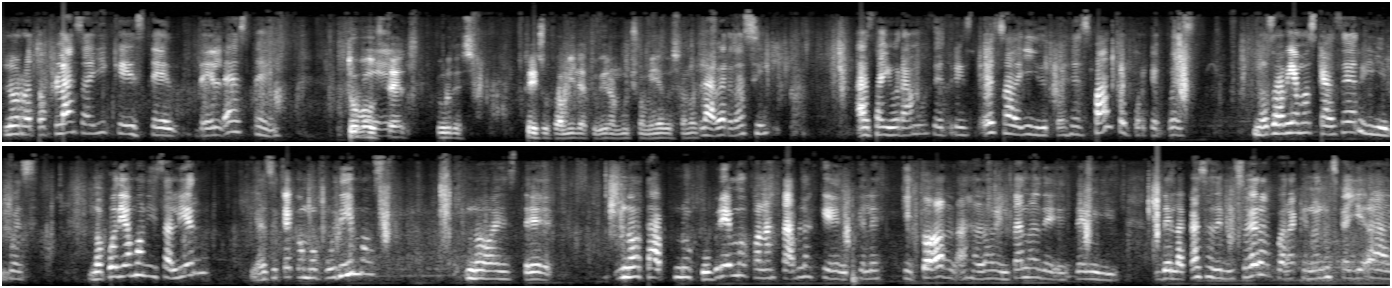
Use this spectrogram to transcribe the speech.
los rotoplas ahí que este, del este. ¿Tuvo usted, Lourdes, usted y su familia tuvieron mucho miedo esa noche? La verdad, sí. Hasta lloramos de tristeza y pues de espanto porque pues no sabíamos qué hacer y pues no podíamos ni salir. Y así que como pudimos, no, este, no tap- nos cubrimos con las tablas que, que les quitó a la, a la ventana de, de, mi- de la casa de mi suegra para que no nos cayeran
